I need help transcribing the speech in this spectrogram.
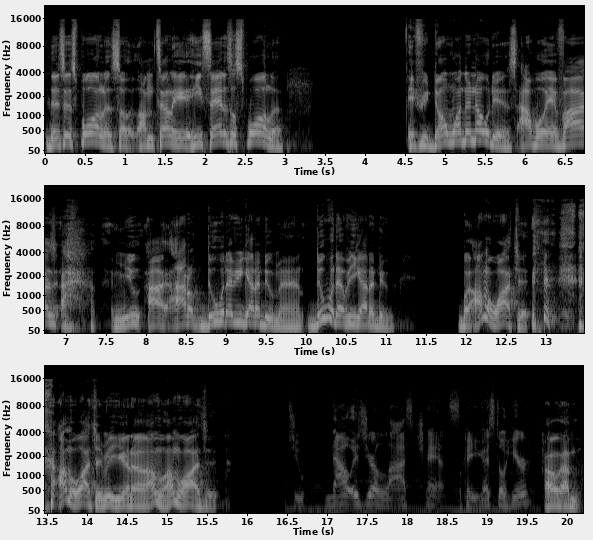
This is spoilers. So I'm telling you, he said it's a spoiler. If you don't want to know this, I will advise mute. I, I don't do whatever you gotta do, man. Do whatever you gotta do. But I'm gonna watch it. I'm gonna watch it. Me, you know, I'm, I'm gonna watch it. Now is your last chance. Okay, you guys still here? Oh, I'm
